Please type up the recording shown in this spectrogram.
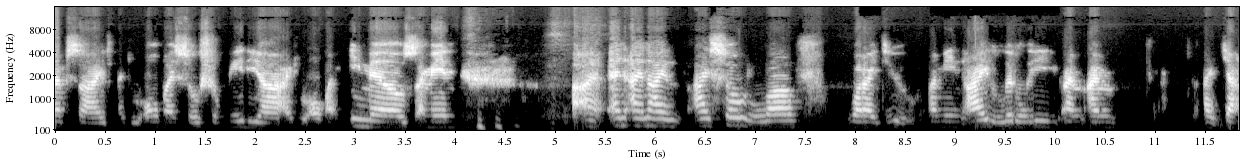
website. I do all my social media. I do all my emails. I mean, I, and and I I so love what I do. I mean, I literally I'm I'm I, yeah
